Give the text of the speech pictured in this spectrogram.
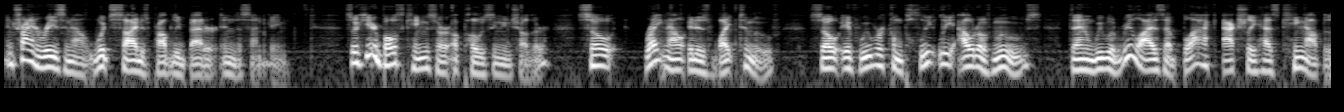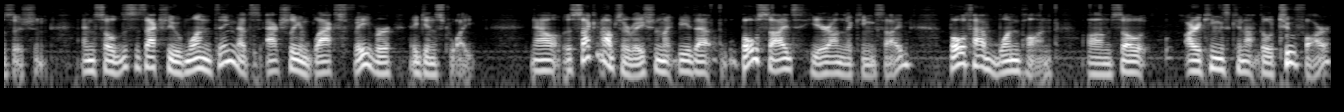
and try and reason out which side is probably better in this endgame. So here both kings are opposing each other. So right now it is white to move. So if we were completely out of moves, then we would realize that black actually has king opposition. And so this is actually one thing that's actually in black's favor against white. Now, the second observation might be that both sides here on the king side both have one pawn. Um, so our kings cannot go too far.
